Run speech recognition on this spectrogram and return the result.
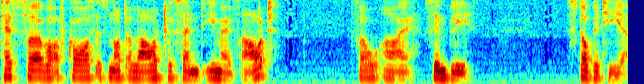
test server of course is not allowed to send emails out. So I simply stop it here.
